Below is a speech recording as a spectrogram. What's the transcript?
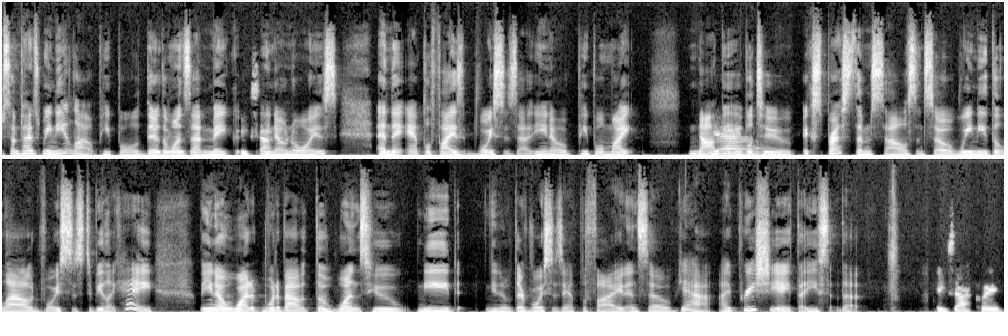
sometimes we need loud people. They're the ones that make exactly. you know noise, and they amplify voices that you know people might not yeah. be able to express themselves and so we need the loud voices to be like hey you know what what about the ones who need you know their voices amplified and so yeah i appreciate that you said that exactly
